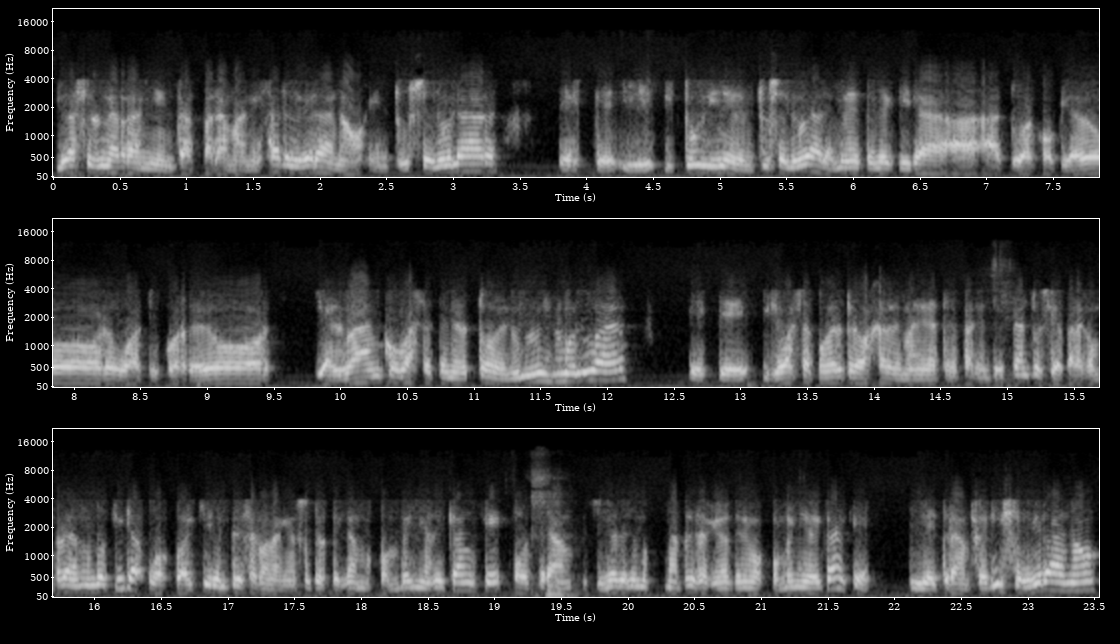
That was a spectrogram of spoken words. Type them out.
y va a ser una herramienta para manejar el grano en tu celular este, y, tu dinero en tu celular, en vez de tener que ir a, tu acopiador o a tu corredor y al banco, vas a tener todo en un mismo lugar este, y lo vas a poder trabajar de manera transparente, tanto sea para comprar el mundo Kira o a cualquier empresa con la que nosotros tengamos convenios de canje, o si no tenemos una empresa que no tenemos convenio de canje, le transferís el grano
